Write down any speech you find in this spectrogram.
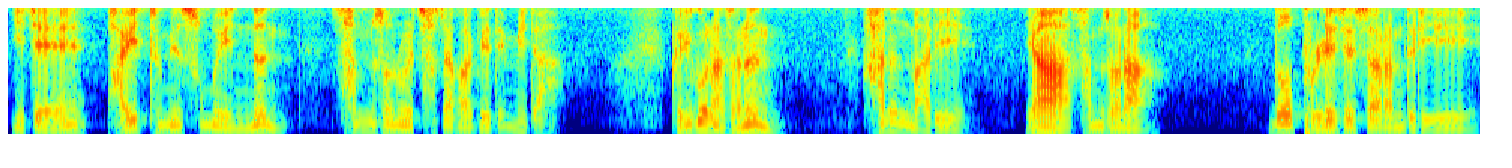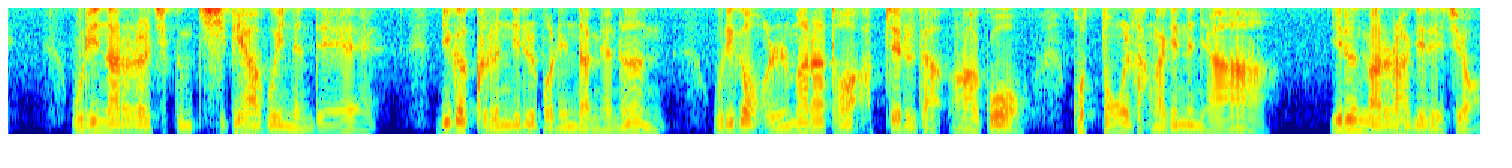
이제 바이툼에 숨어 있는 삼손을 찾아가게 됩니다. 그리고 나서는 하는 말이 야 삼손아 너 블레셋 사람들이 우리나라를 지금 지배하고 있는데 네가 그런 일을 벌인다면은 우리가 얼마나 더 압제를 당하고 고통을 당하겠느냐 이런 말을 하게 되죠.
